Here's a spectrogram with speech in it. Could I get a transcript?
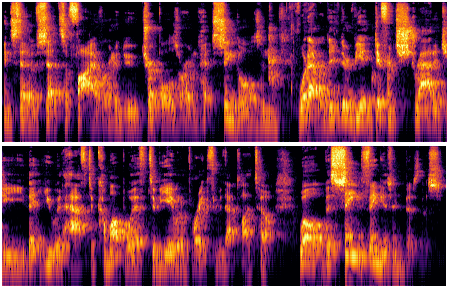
instead of sets of five, we're going to do triples or singles and whatever. There'd be a different strategy that you would have to come up with to be able to break through that plateau. Well, the same thing is in business.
